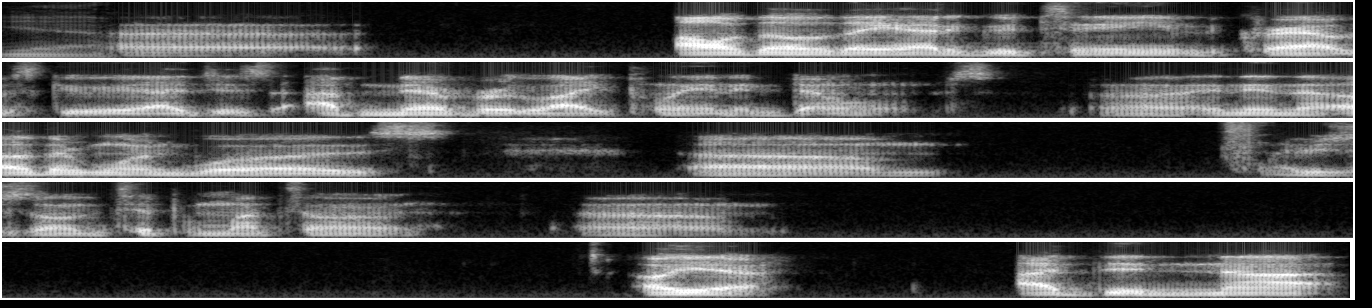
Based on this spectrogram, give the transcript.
Yeah. Uh, although they had a good team, the crowd was good. I just I've never liked playing in domes. Uh, and then the other one was, um, it was just on the tip of my tongue. Um, oh yeah, I did not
